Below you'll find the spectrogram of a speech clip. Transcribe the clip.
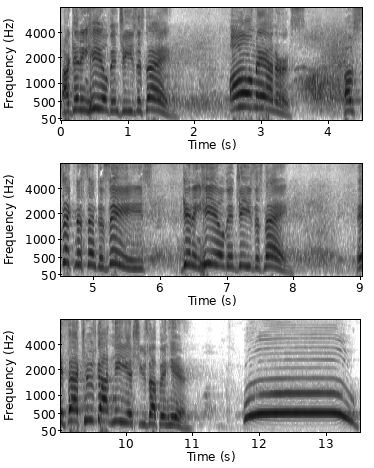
are getting healed in Jesus' name. All manners of sickness and disease getting healed in Jesus' name. In fact, who's got knee issues up in here? Woo!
